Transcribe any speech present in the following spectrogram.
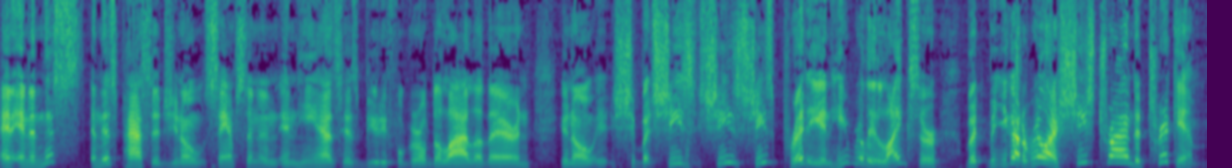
And, and in this in this passage, you know, Samson and, and he has his beautiful girl Delilah there, and you know, she, but she's she's she's pretty, and he really likes her. But but you got to realize she's trying to trick him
